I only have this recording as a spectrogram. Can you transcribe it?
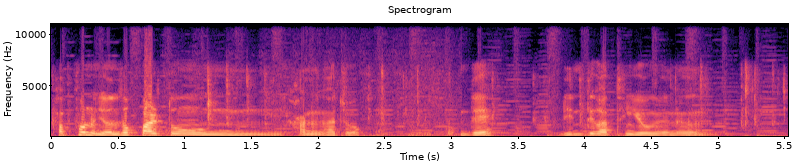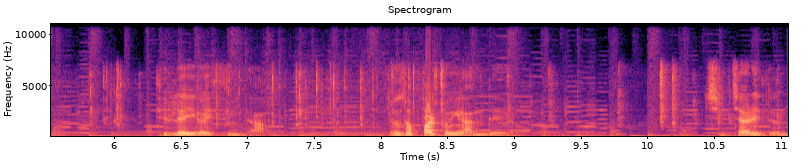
파프는 연속 발동이 가능하죠. 근데 린드 같은 경우에는 딜레이가 있습니다. 연속 발동이 안 돼요. 7짜리든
